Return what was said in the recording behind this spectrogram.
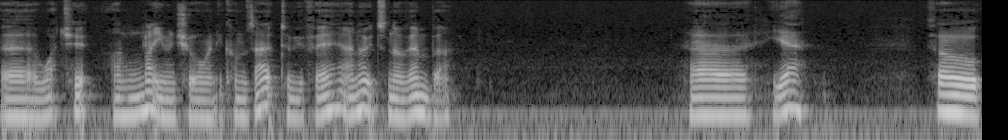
uh, watch it. I'm not even sure when it comes out, to be fair. I know it's November. Uh, yeah. So,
